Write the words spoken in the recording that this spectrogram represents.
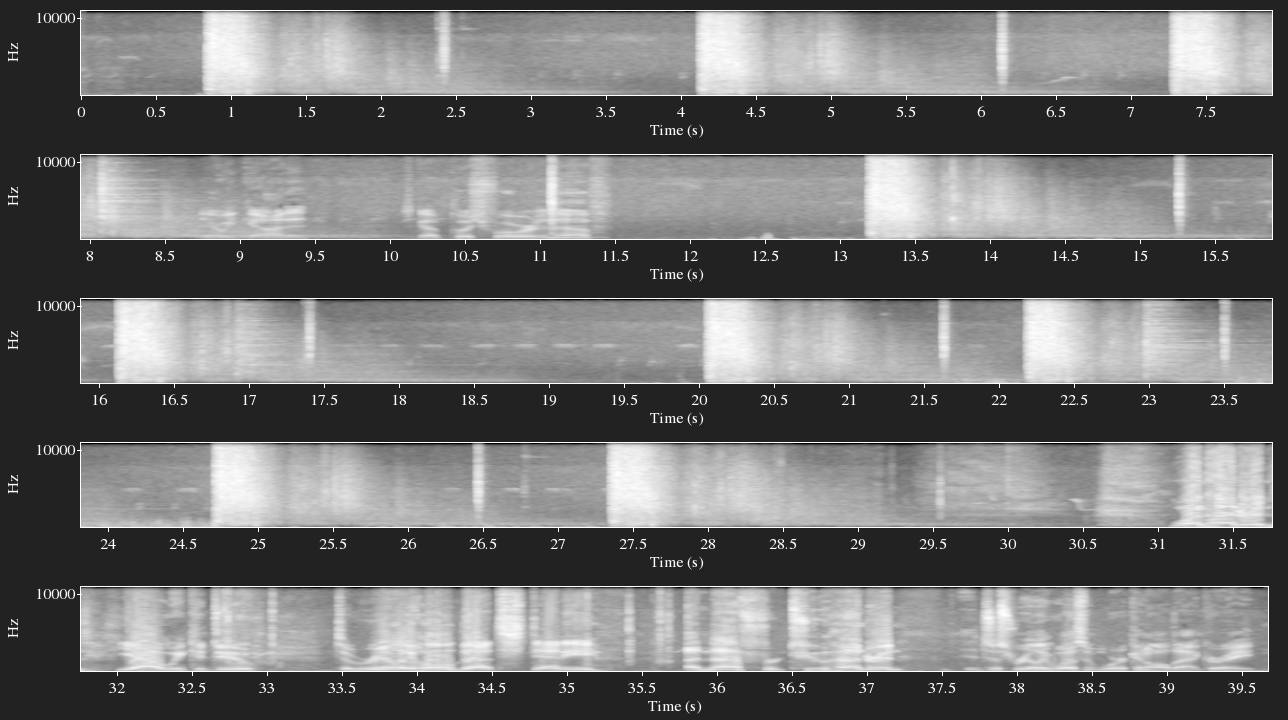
There we got it. Just got to push forward enough. One hundred, yeah, we could do to really hold that steady enough for 200 it just really wasn't working all that great.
